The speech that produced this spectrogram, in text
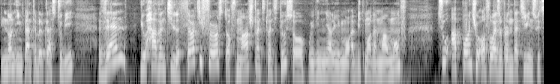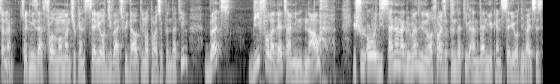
non-implantable class 2B, then you have until the 31st of March 2022, so within nearly more, a bit more than one month, to appoint your authorized representative in Switzerland. So it means that for the moment you can sell your device without an authorized representative, but before that date, I mean now, you should already sign an agreement with an authorized representative and then you can sell your devices.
